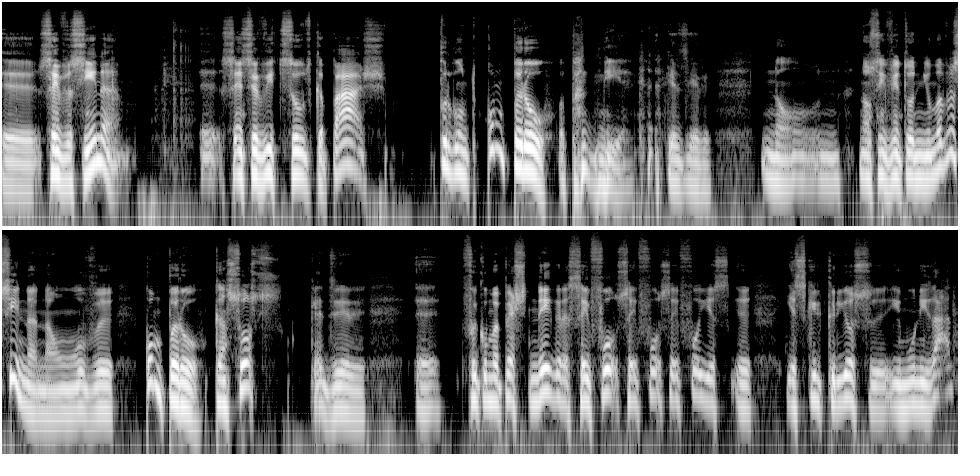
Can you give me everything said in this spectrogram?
eh, sem vacina, eh, sem serviço de saúde capaz, pergunto, como parou a pandemia? Quer dizer, não, não se inventou nenhuma vacina, não houve. Como parou? Cansou-se? Quer dizer, eh, foi como a peste negra, ceifou, ceifou, ceifou, e a, e a seguir criou-se imunidade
